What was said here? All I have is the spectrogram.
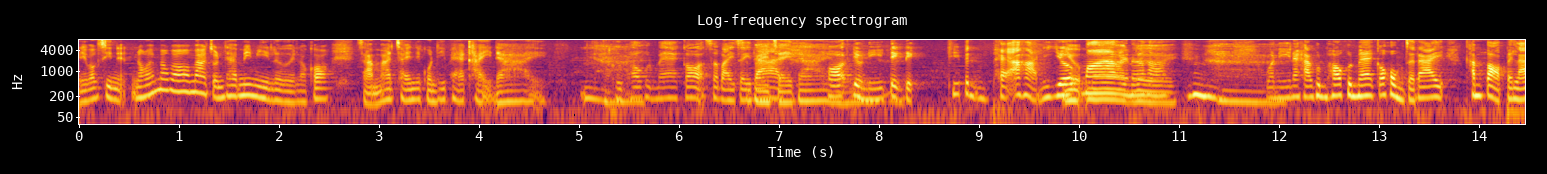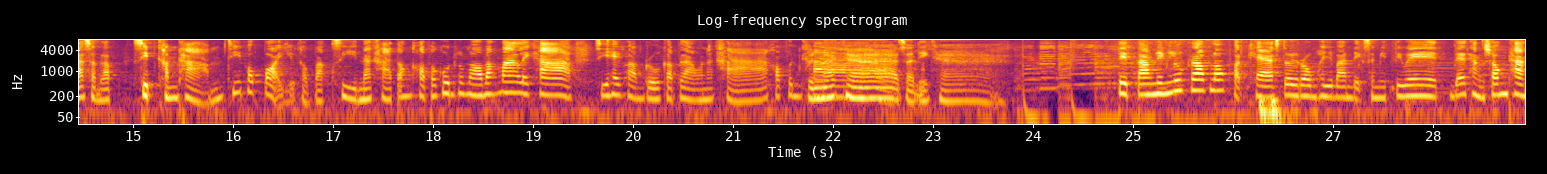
ในวัคซีนเนี่ยน้อยมากๆๆจนแทบไม่มีเลย แล้วก็สามารถใช้ในคนที่แพ้ไข่ได้อืมค่ะคุณพ่อคุณแม่ก็สบายใจสได้บายใจได้ เพราะเดี๋ยวนี้เด็กๆ ที่เป็นแพ้อาหารนี่เยอะมากเลยนะคะอืมค่ะวันนี้นะคะ คุณพ่อคุณแม่ก็คงจะได้คำตอบไปแล้วสำหรับ 10คำถามที่พบบ่อยเกี่ยวกับวัคซีนนะคะ ต้องขอบพระคุณคุณหมอมาก ๆ เลยค่ะ ที่ให้ความรู้กับเรานะคะ ขอบคุณขอบค่ะคุณมากค่ะสวัสดีค่ะติดตามเลี้ยงลูกรอบโลกพอดแคสต์โดยโรงพยาบาลเด็กสมิติเวชได้ทางช่องทาง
